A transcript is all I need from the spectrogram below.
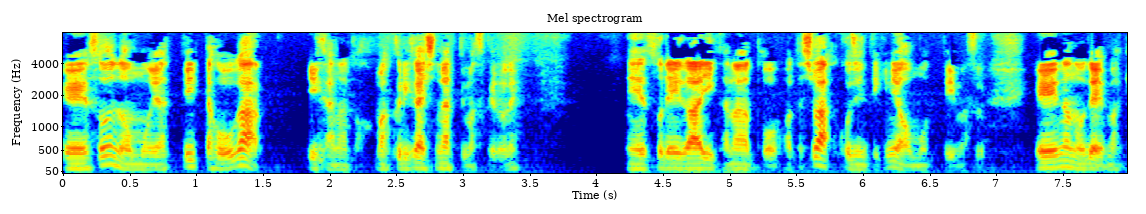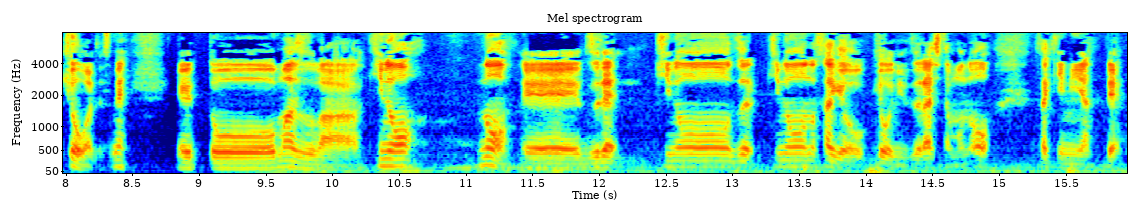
えそういうのをもうやっていった方がいいかなと。まあ、繰り返しになってますけどね。えそれがいいかなと、私は個人的には思っています。えなので、まあ、今日はですね、えっと、まずは、昨日の、えー、ずれ、昨日ず、昨日の作業を今日にずらしたものを先にやって、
